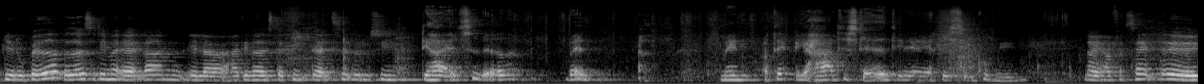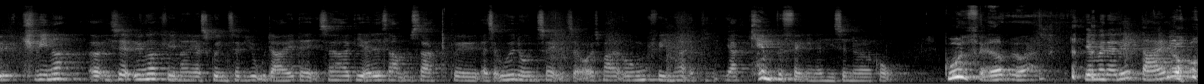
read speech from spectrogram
Bliver du bedre og bedre til det med alderen, eller har det været stabilt altid, vil du sige? Det har altid været der, men, men og det, jeg har det stadig, det der, jeg kan se komikken. Når jeg har fortalt øh, kvinder, og især yngre kvinder, jeg skulle interviewe dig i dag, så har de alle sammen sagt, øh, altså uden undtagelse, og også meget unge kvinder, at de, jeg er kæmpe fan af Lise Nørgaard. Gud fader Jamen er det ikke dejligt? Jo.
